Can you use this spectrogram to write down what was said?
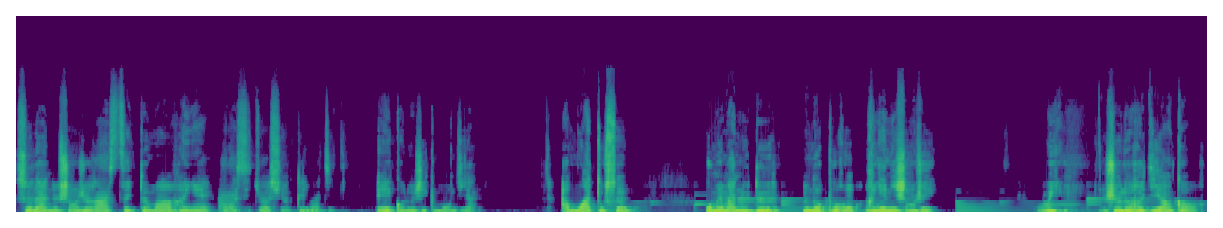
cela ne changera strictement rien à la situation climatique et écologique mondiale. À moi tout seul, ou même à nous deux, nous ne pourrons rien y changer. Oui, je le redis encore.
